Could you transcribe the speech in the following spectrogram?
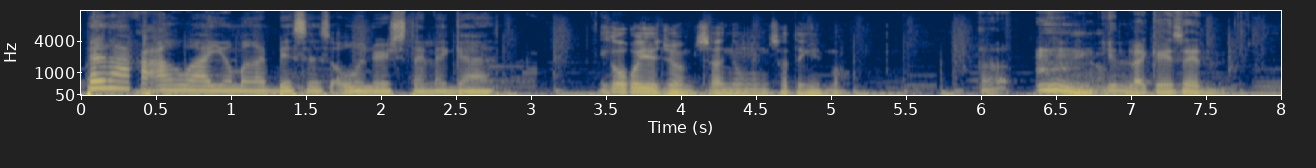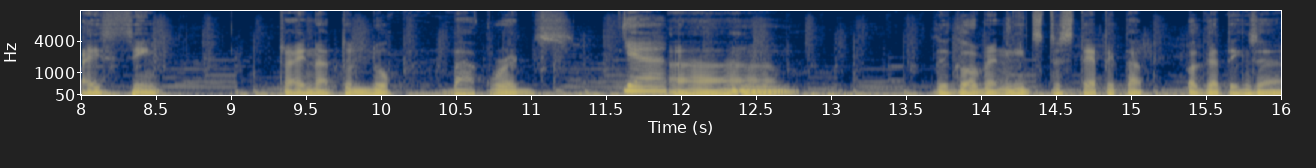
Pero nakakaawa yung mga business owners talaga. Ikaw Kuya Joms, anong sa tingin mo? Ah, yun, like I said, I think try not to look backwards. Yeah. Um, The government needs to step it up pagdating sa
